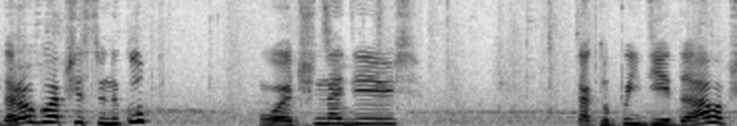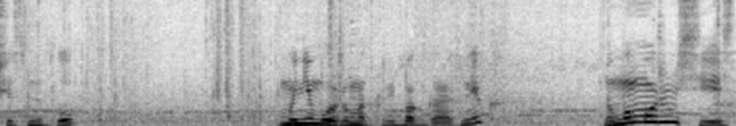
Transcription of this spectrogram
Дорогу в общественный клуб? Очень надеюсь. Так, ну по идее, да, в общественный клуб. Мы не можем открыть багажник. Но мы можем сесть.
